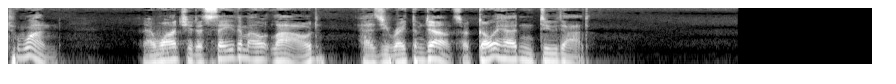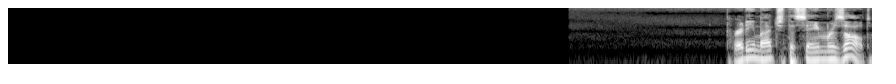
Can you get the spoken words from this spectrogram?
to 1. And I want you to say them out loud as you write them down. So go ahead and do that. Pretty much the same result.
